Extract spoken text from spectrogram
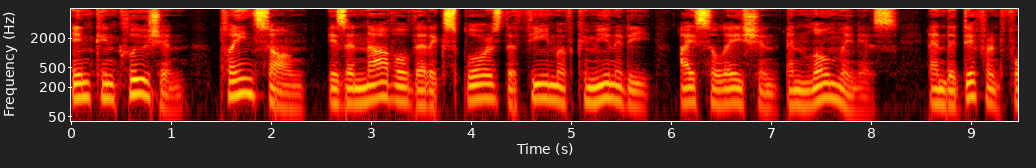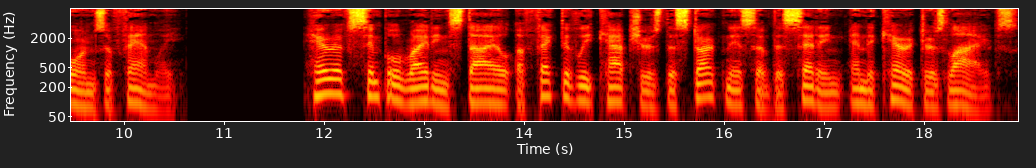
In conclusion, Plainsong is a novel that explores the theme of community, isolation and loneliness, and the different forms of family. Haruf's simple writing style effectively captures the starkness of the setting and the characters' lives.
